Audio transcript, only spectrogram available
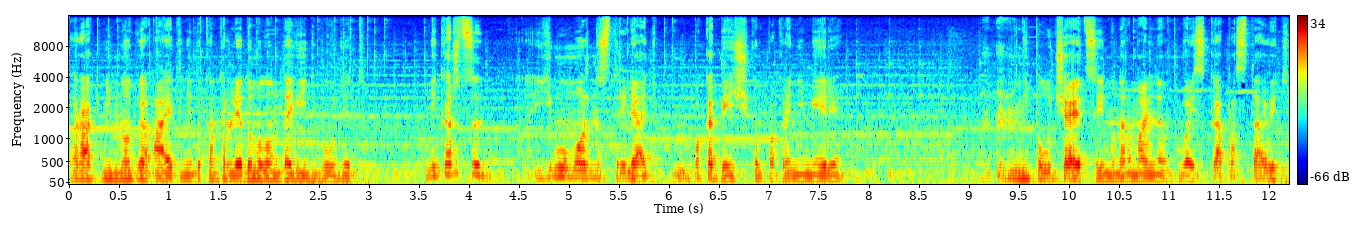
Рак немного... А, это не до контроля. Я думал, он давить будет. Мне кажется, ему можно стрелять. По копейщикам, по крайней мере. не получается ему нормально войска поставить.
